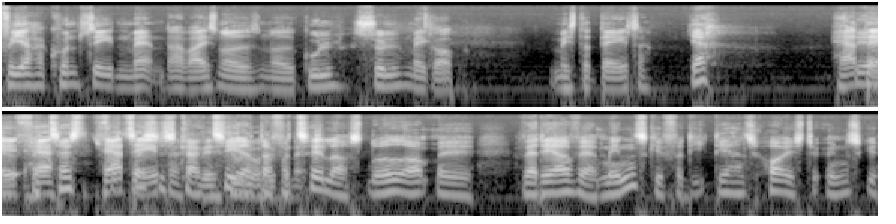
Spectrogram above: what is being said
For jeg har kun set en mand, der var i sådan noget, sådan noget guld, sølv makeup. Mr. Data. Ja, Herr det er en Da- herr- fantastisk, herr fantastisk Data, karakter, der fortæller os noget om, øh, hvad det er at være menneske, fordi det er hans højeste ønske.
